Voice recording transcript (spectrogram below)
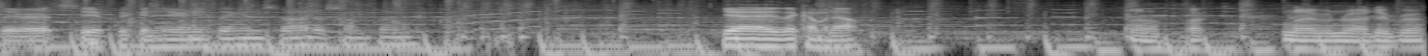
Clear it, see if we can hear anything inside or something. Yeah, they're coming out. oh fuck, I'm not even ready, bro.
